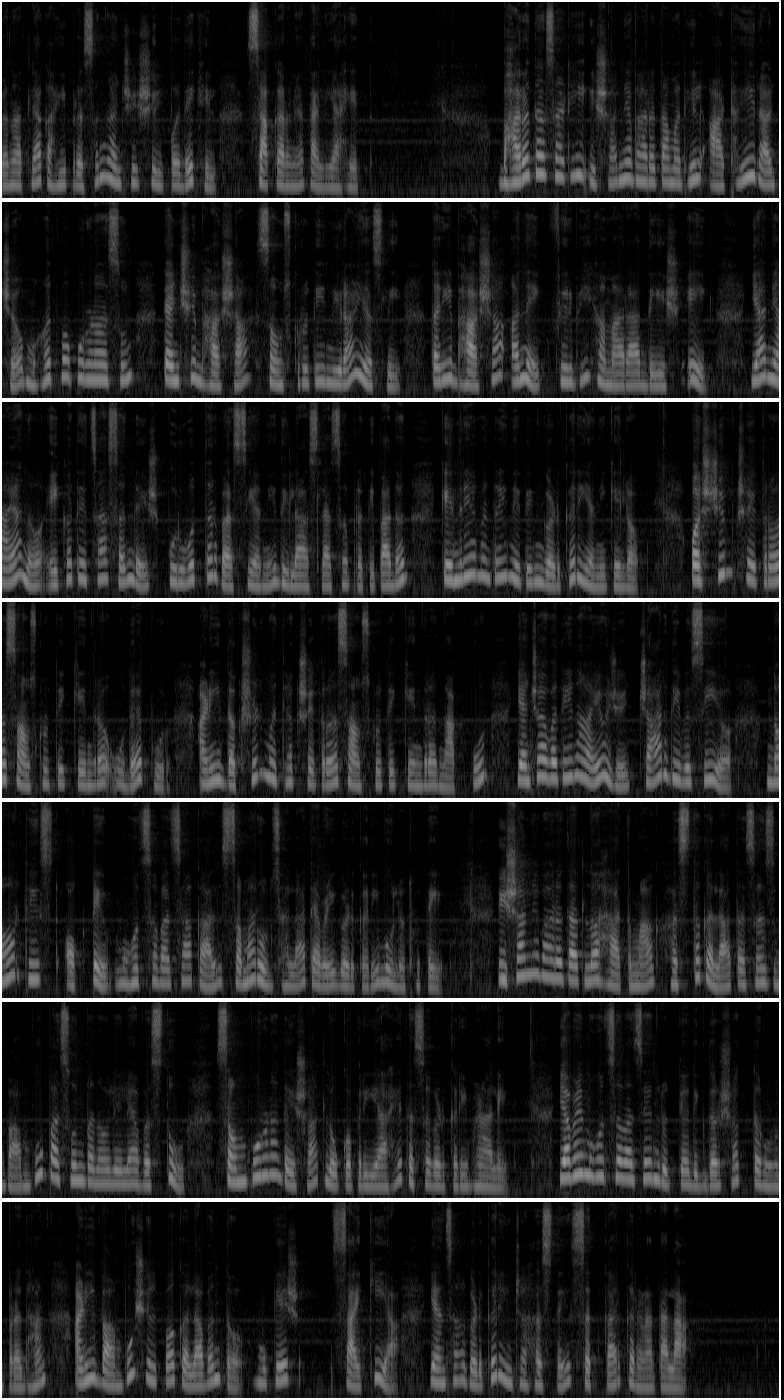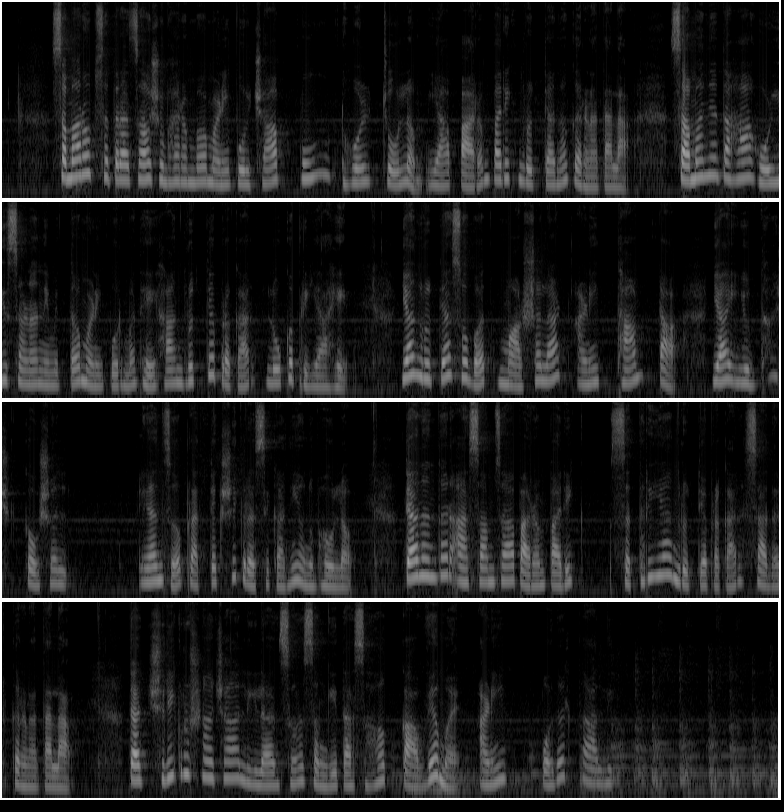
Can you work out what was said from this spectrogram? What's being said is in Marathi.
जीवनातल्या काही प्रसंगांची शिल्प देखील साकारण्यात आली आहेत. भारतासाठी ईशान्य भारतामधील आठही राज्य महत्त्वपूर्ण असून त्यांची भाषा संस्कृती निराळी असली तरी भाषा अनेक फिर भी हमारा देश एक या न्यायानं एकतेचा संदेश पूर्वोत्तरवासियांनी दिला असल्याचं प्रतिपादन केंद्रीय मंत्री नितीन गडकरी यांनी केलं. पश्चिम क्षेत्र सांस्कृतिक केंद्र उदयपूर आणि दक्षिण मध्य क्षेत्र सांस्कृतिक केंद्र नागपूर यांच्या वतीनं आयोजित चार दिवसीय नॉर्थ ईस्ट ऑक्टेव्ह महोत्सवाचा काल समारोप झाला त्यावेळी गडकरी बोलत होते. ईशान्य भारतातलं हातमाग हस्तकला तसंच बांबूपासून बनवलेल्या वस्तू संपूर्ण देशात लोकप्रिय आहेत असं गडकरी म्हणाले. यावेळी महोत्सवाचे नृत्य दिग्दर्शक तरुण प्रधान आणि बांबू शिल्प कलावंत मुकेश सायकिया यांचा गडकरींच्या हस्ते सत्कार करण्यात आला. समारोप सत्राचा शुभारंभ मणिपूरच्या पुंग ढोल चोलम या पारंपरिक नृत्यानं करण्यात आला. सामान्यतः होळी सणानिमित्त मणिपूरमध्ये हा नृत्य प्रकार लोकप्रिय आहे. या नृत्यासोबत मार्शल आर्ट आणि थाम टा या युद्ध कौशल्यांचं प्रात्यक्षिक रसिकांनी अनुभवलं. त्यानंतर आसामचा पारंपरिक सत्रिया नृत्य प्रकार सादर करण्यात आला. त्यात श्रीकृष्णाच्या लीलांसह संगीतासह काव्यमय आणि पदताली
